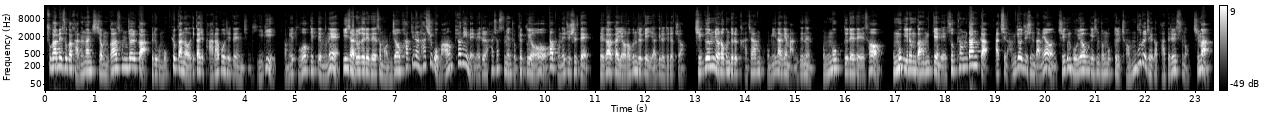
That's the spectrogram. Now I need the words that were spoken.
추가 매수가 가능한 지점과 손절가 그리고 목표가는 어디까지 바라보셔야 되는지 미리 정해 두었기 때문에 이 자료들에 대해서 먼저 확인을 하시고 마음 편히 매매를 하셨으면 좋겠고요. 보내주실 때 제가 아까 여러분들께 이야기를 드렸죠. 지금 여러분들을 가장 고민하게 만드는 종목들에 대해서 종목 이름과 함께 매수 평단가 같이 남겨주신다면 지금 보유하고 계신 종목들 전부를 제가 봐드릴 수는 없지만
